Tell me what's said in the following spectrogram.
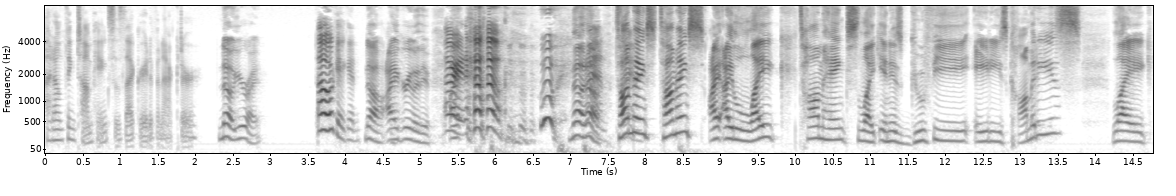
I don't think Tom Hanks is that great of an actor. No, you're right. Oh, okay, good. No, I agree with you. All I- right. Whew. No, no. Man, Tom man. Hanks. Tom Hanks. I I like Tom Hanks like in his goofy '80s comedies, like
